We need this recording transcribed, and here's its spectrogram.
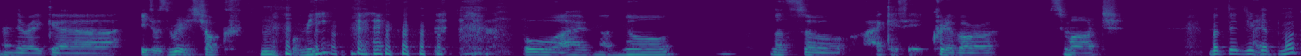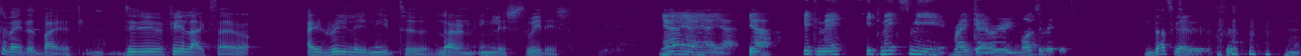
and like uh, it was really shock for me. oh, I'm, I'm no, not so. I can say clever, smart. But did you I- get motivated by it? Did you feel like so? I really need to learn English, Swedish. Yeah, yeah, yeah, yeah, yeah. It may it makes me like uh, really motivated That's good. to. to- Mm.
